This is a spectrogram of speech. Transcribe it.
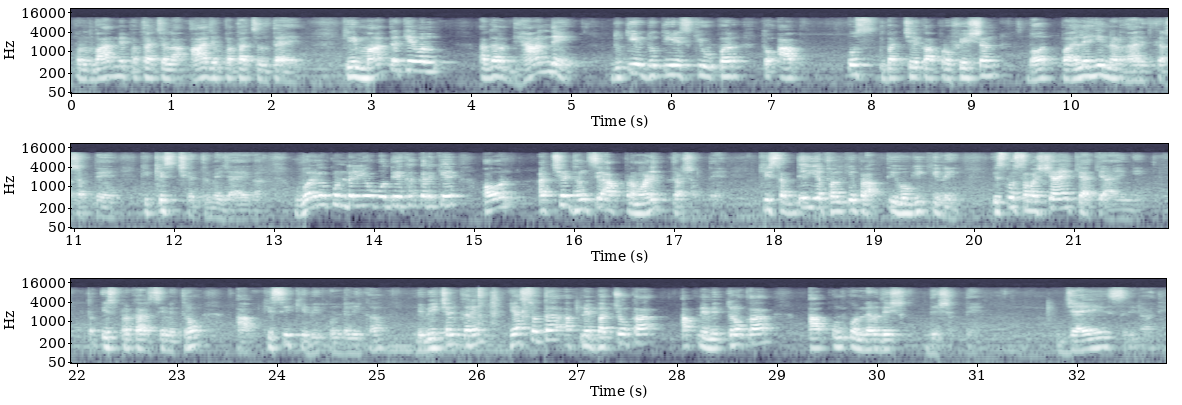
पर बाद में पता चला, आज पता चलता है कि मात्र केवल अगर ध्यान दें द्वितीय द्वितीय इसके ऊपर तो आप उस बच्चे का प्रोफेशन बहुत पहले ही निर्धारित कर सकते हैं कि किस क्षेत्र में जाएगा। वर्ग कुंडलियों को देख करके और अच्छे ढंग से आप प्रमाणित कर सकते हैं कि सद्य यह फल की प्राप्ति होगी कि नहीं। इसको समस्याएँ क्या क्या आएँगी? तो इस प्रकार से मित्रों, आप किसी की भी कुंडली का विवेचन करें या स्वतः अपने बच्चों का, अपने मित्रों का आप उनको निर्देश दे सकते हैं। जय श्री राधे।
